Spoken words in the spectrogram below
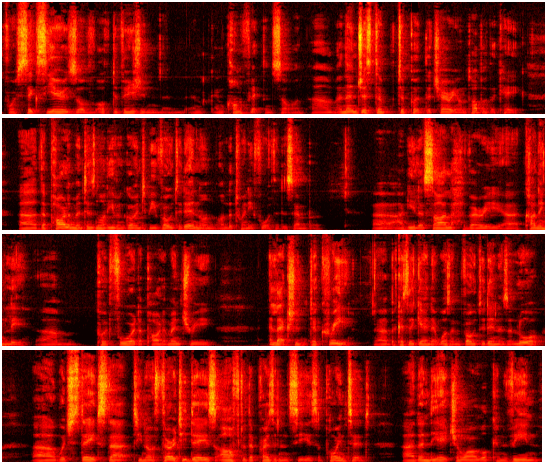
for six years of, of division and, and, and conflict and so on. Um, and then just to, to put the cherry on top of the cake, uh, the parliament is not even going to be voted in on, on the 24th of December. Uh, Aguila Saleh very uh, cunningly um, put forward a parliamentary election decree uh, because, again, it wasn't voted in as a law uh, which states that you know 30 days after the presidency is appointed, uh, then the HOR will convene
